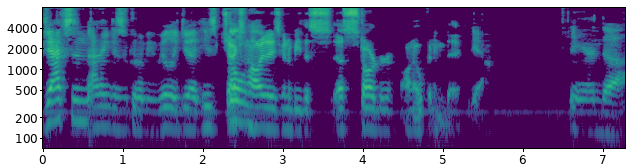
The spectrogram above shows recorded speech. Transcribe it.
Jackson, I think, is going to be really good. He's Jackson going, Holliday is going to be the a starter on opening day. And uh,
